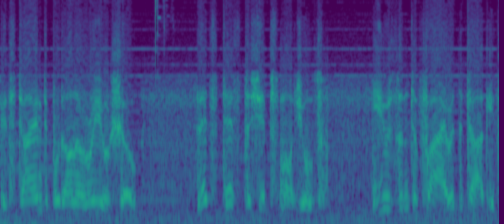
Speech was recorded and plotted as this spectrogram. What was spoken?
It's time to put on a real show. Let's test the ship's modules. Use them to fire at the targets.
